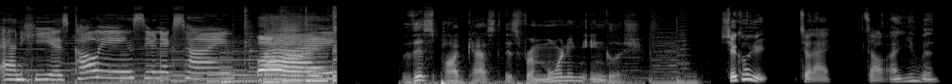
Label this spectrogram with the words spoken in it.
And he is Colin. See you next time. Bye. Bye. This podcast is from Morning English. 学口语就来早安英文。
